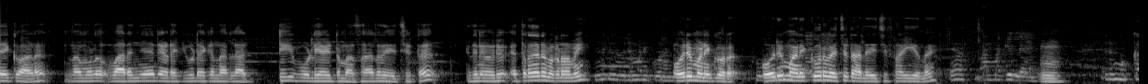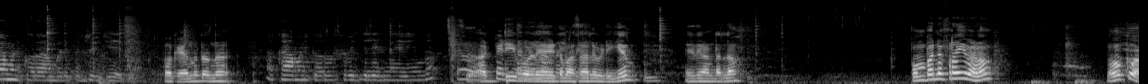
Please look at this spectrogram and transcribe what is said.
തേക്കുവാണ്. നമ്മൾ വരഞ്ഞതിന്റെ ഇടയ്ക്ക് കൂടെയൊക്കെ നല്ല അടിപൊളിയായിട്ട് മസാല തേച്ചിട്ട് ഇതിനെ ഒരു എത്ര നേരം വെക്കണം മമ്മി ഒരു മണിക്കൂർ ഒരു മണിക്കൂർ. ഒരു മണിക്കൂർ വെച്ചിട്ടല്ലേ ചേച്ചി ഫ്രൈ വെക്കാം. ഓക്കെ എന്നിട്ടൊന്ന് അടിപൊളിയായിട്ട് മസാല പിടിക്കും. ഇത് കണ്ടല്ലോ. പൊമ്പന്നെ ഫ്രൈ വേണോ? നോക്കുക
